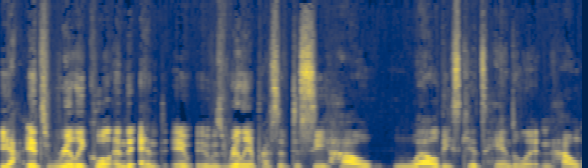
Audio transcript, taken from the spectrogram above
Yeah, it's really cool, and and it, it was really impressive to see how well these kids handle it and how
